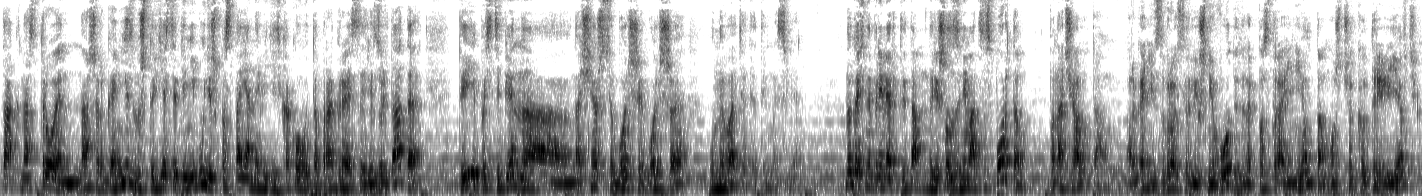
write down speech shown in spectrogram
так настроен наш организм, что если ты не будешь постоянно видеть какого-то прогресса и результата, ты постепенно начнешь все больше и больше унывать от этой мысли. Ну, то есть, например, ты там решил заниматься спортом, поначалу там организм сбросил лишнюю воду, ты так постройнел, там, может, что-то какой-то рельефчик,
